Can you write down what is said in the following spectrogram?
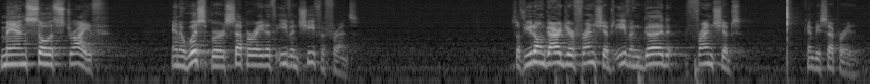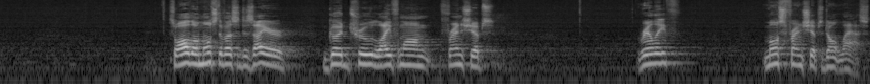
man soweth strife and a whisper separateth even chief of friends. So if you don't guard your friendships, even good friendships can be separated. So, although most of us desire good, true, lifelong friendships, really, most friendships don't last.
